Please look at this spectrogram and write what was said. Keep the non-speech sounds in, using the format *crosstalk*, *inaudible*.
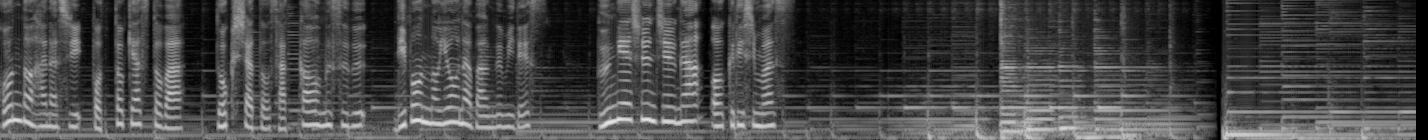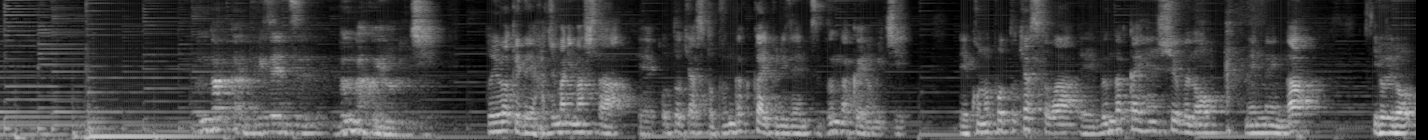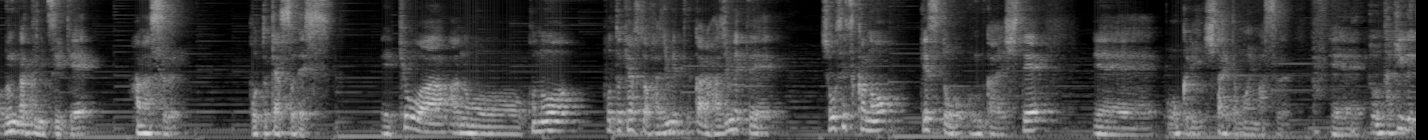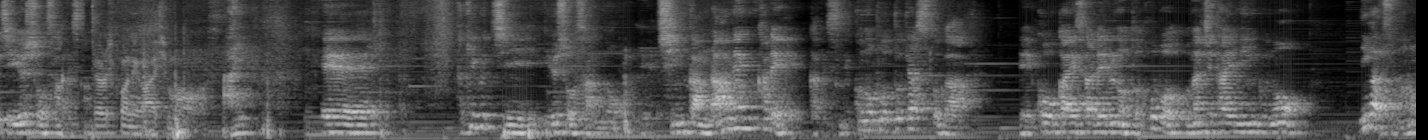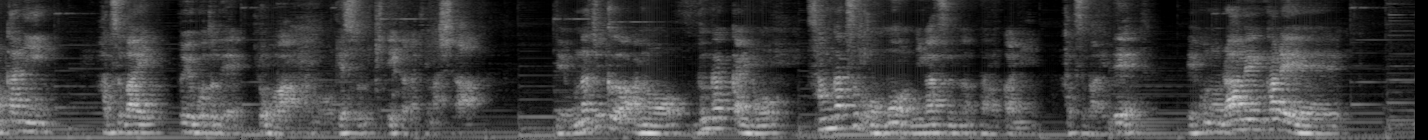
本の話ポッドキャストは読者と作家を結ぶリボンのような番組です。文藝春秋がお送りします。文学界プレゼンツ文学への道。というわけで始まりました、えーポッドキャスト文学界プレゼンツ文学への道、えーこのポッドキャストは、えー文学界編集部の面々がいろいろ文学について話すポッドキャストです、えー今日はあのーこのポッドキャストを始めてから初めて小説家のゲストをお迎えして、えーお送りしたいと思います、えーと滝口優勝さんですかよろしくお願いします。はい。えー、滝口優勝さんのえー新刊ラーメンカレーがですね、このポッドキャストが、えー公開されるのとほぼ同じタイミングの2月7日に発売ということで、今日はあのゲストに来ていただきました。で同じくあの文学界の3月号も2月7日に発売で、えこのラーメンカレ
